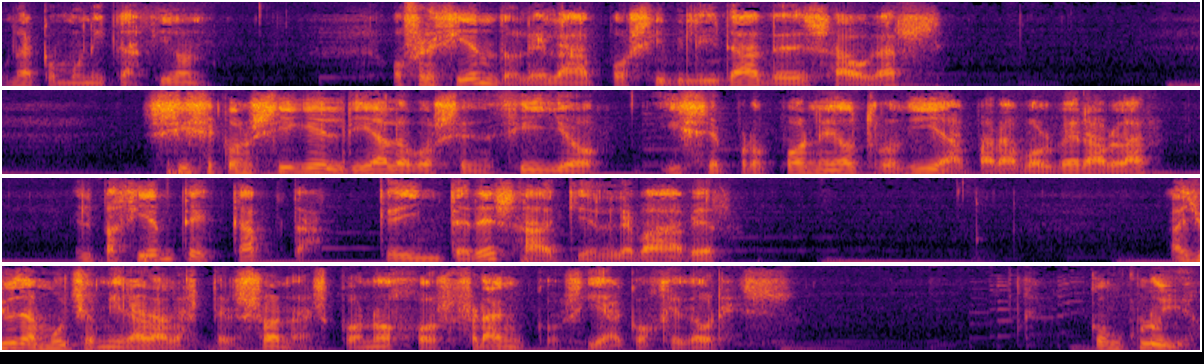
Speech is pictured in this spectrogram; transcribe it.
una comunicación, ofreciéndole la posibilidad de desahogarse. Si se consigue el diálogo sencillo y se propone otro día para volver a hablar, el paciente capta que interesa a quien le va a ver Ayuda mucho mirar a las personas con ojos francos y acogedores. Concluyo.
